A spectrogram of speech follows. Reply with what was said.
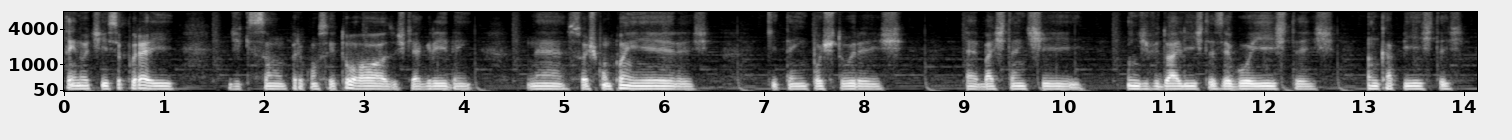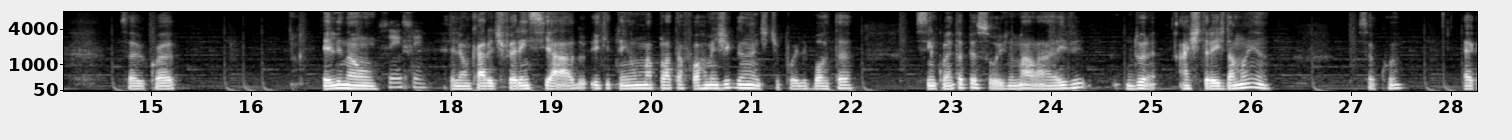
tem notícia por aí, de que são preconceituosos, que agridem né, suas companheiras, que têm posturas é, bastante individualistas, egoístas, ancapistas, sabe qual é? Ele não. Sim, sim. Ele é um cara diferenciado e que tem uma plataforma gigante. Tipo, ele bota 50 pessoas numa live durante, às três da manhã. Sacou? É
